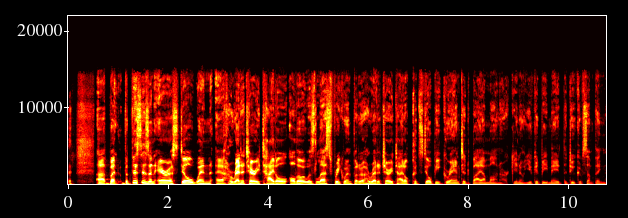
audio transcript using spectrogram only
uh, but but this is an era still when a hereditary title, although it was less frequent, but a hereditary title could still be granted by a monarch. You know, you could be made the duke of something,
